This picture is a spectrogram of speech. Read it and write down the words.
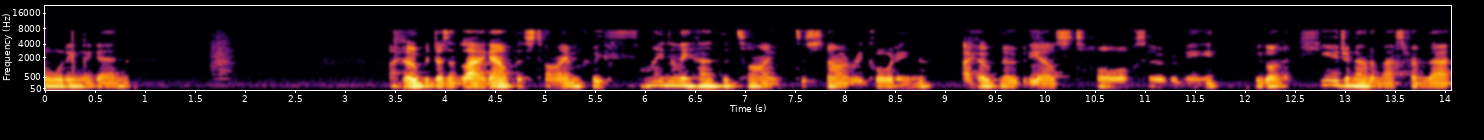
recording again. I hope it doesn't lag out this time. We finally had the time to start recording. I hope nobody else talks over me. We got a huge amount of mass from that.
